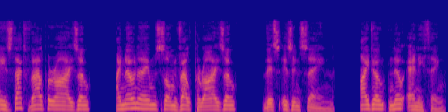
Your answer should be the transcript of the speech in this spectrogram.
Is that Valparaiso? I know names on Valparaiso. This is insane. I don't know anything.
